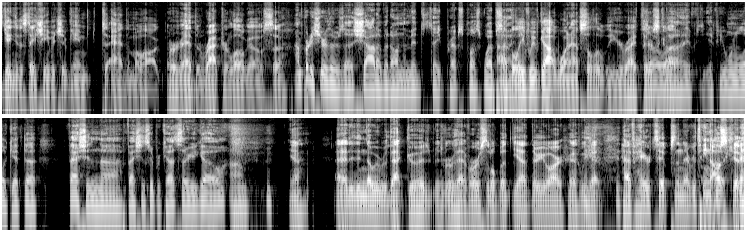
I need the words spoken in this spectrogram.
get into the state championship game to add the mohawk or add the Raptor logo. So I'm pretty sure there's a shot of it on the Mid State Preps Plus website. I believe we've got one. Absolutely, you're right there, so, Scott. Uh, if if you want to look at uh, fashion uh, fashion supercuts, there you go. Um, Yeah. I didn't know we were that good or that versatile, but yeah, there you are. We got have hair tips and everything. No, I'm just kidding.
